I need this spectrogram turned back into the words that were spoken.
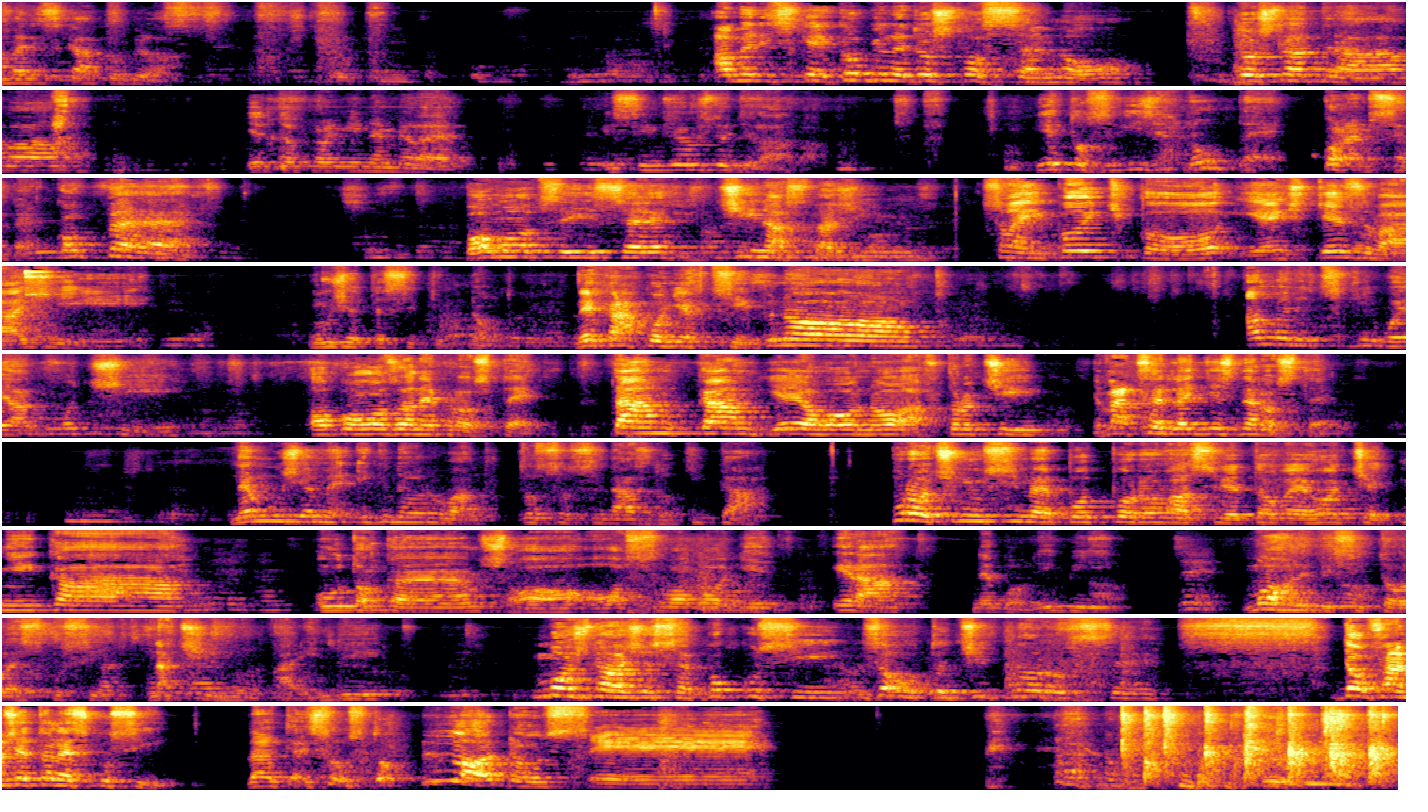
americká kobila. Americké kobyle došlo seno, došla tráva, je to pro ní nemilé. Myslím, že už dodělává. Je to zvíře hloupé, kolem sebe kopé. Pomoci se Čína snaží. Svojí pojčko ještě zváží. Můžete si typnout. Nechá koně chcípnout. Americký voják močí. O pomoc ho neproste. Tam, kam jeho noha vkročí, 20 let nic neroste. Nemůžeme ignorovat to, co se nás dotýká. Proč musíme podporovat světového četníka? Útokem šlo osvobodit Irák nebo Libii. Mohli by si tohle zkusit na Čínu a Indii. Možná, že se pokusí zautočit na Rusy. Doufám, že to neskusí. like I so stop. Lord, oh, say.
